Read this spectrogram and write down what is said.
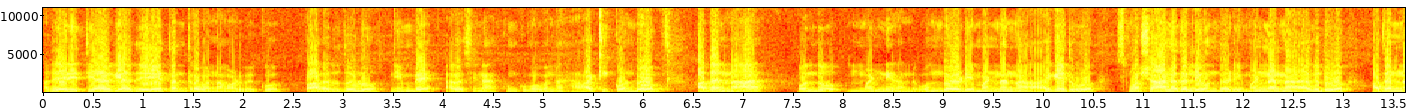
ಅದೇ ರೀತಿಯಾಗಿ ಅದೇ ತಂತ್ರವನ್ನ ಮಾಡಬೇಕು. ಪಾದದ ಧೂಳು, ನಿಂಬೆ ಅರಸಿನ ಕುಂಕುಮವನ್ನ ಹಾಕಿಕೊಂಡು ಅದನ್ನ ಒಂದು ಮಣ್ಣಿನ, ಒಂದು ಅಡಿ ಮಣ್ಣನ್ನ ಅಗೆದು, ಸ್ಮಶಾನದಲ್ಲಿ ಒಂದು ಅಡಿ ಮಣ್ಣನ್ನ ಅಗೆದು ಅದನ್ನ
